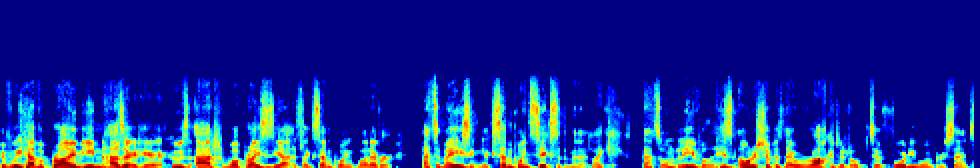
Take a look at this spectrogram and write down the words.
if we have a prime Eden Hazard here, who's at what price is he at? It's like seven point whatever. That's amazing. Like seven point six at the minute. Like that's unbelievable. His ownership has now rocketed up to forty one percent.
